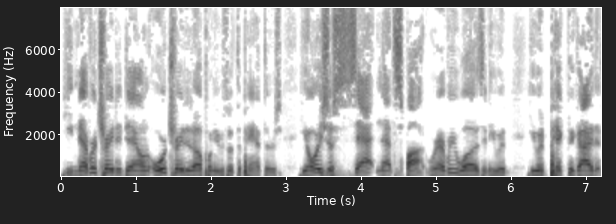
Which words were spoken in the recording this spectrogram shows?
he never traded down or traded up when he was with the Panthers. He always just sat in that spot wherever he was and he would, he would pick the guy that,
